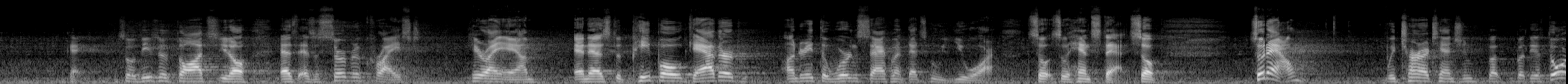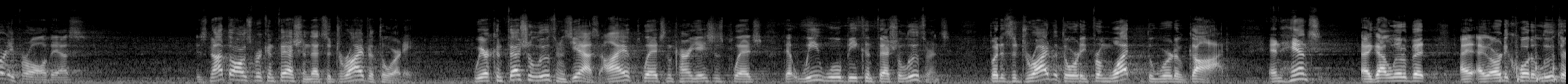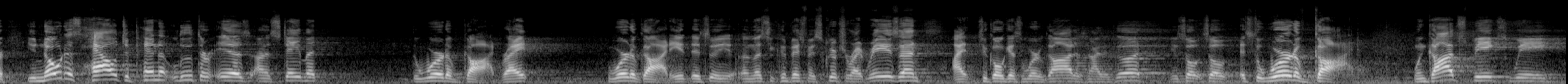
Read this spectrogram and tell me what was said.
Okay, so these are thoughts, you know, as, as a servant of Christ, here I am. And as the people gathered underneath the word and sacrament, that's who you are. So, so hence that. So, so now we turn our attention, but, but the authority for all this is not the Augsburg Confession, that's a derived authority. We are confessional Lutherans, yes. I have pledged and the congregation has pledged that we will be confessional Lutherans. But it's a derived authority from what? The Word of God. And hence, I got a little bit, I, I already quoted Luther. You notice how dependent Luther is on a statement, the Word of God, right? Word of God. It, a, uh, unless you convince me of Scripture, right reason, I, to go against the Word of God is neither good. So, so it's the Word of God. When God speaks, we,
